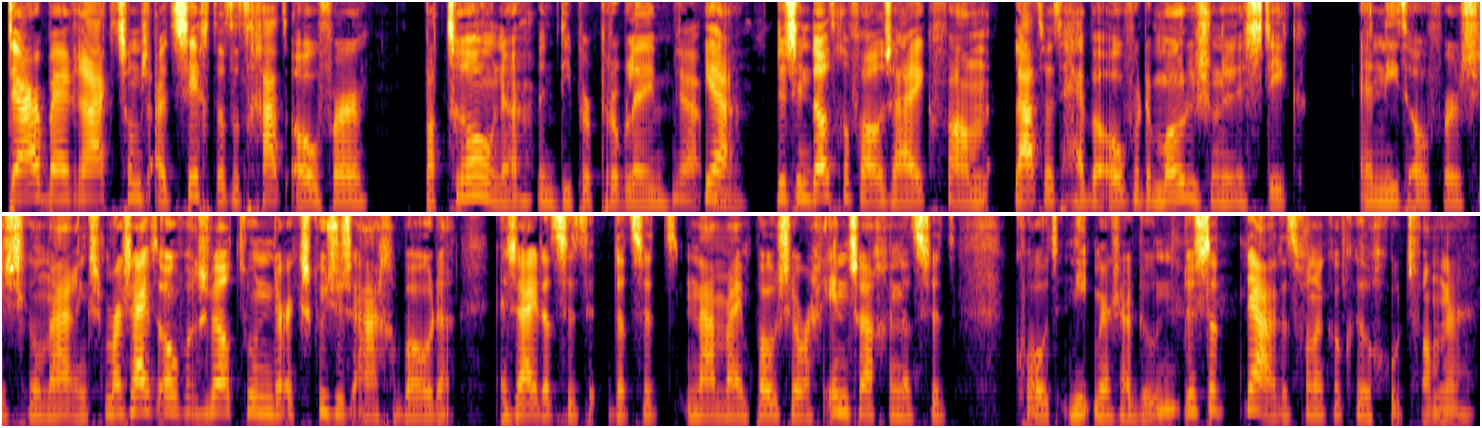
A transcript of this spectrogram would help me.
daarbij raakt soms uit zicht dat het gaat over patronen. Een dieper probleem. Ja. ja. Dus in dat geval zei ik van laten we het hebben over de modejournalistiek. En niet over Cecile Narings. Maar zij heeft overigens wel toen er excuses aangeboden. En zei dat ze het, dat ze het na mijn post heel erg inzag. En dat ze het, quote, niet meer zou doen. Dus dat, ja, dat vond ik ook heel goed van haar.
